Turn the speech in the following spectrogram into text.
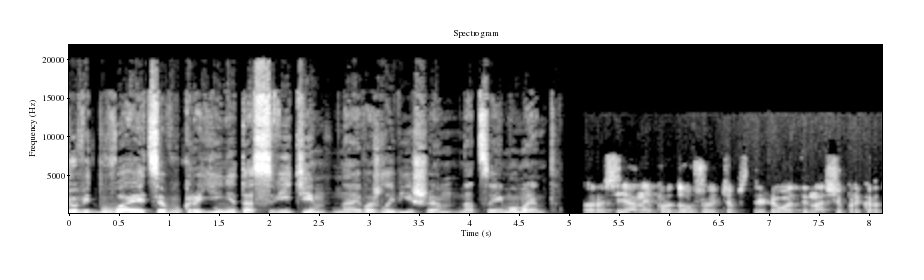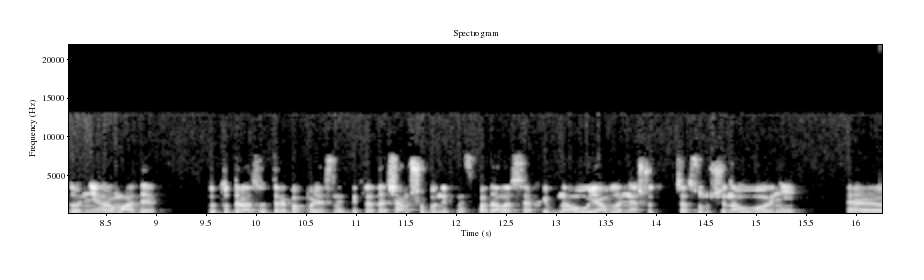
Що відбувається в Україні та світі? Найважливіше на цей момент. Росіяни продовжують обстрілювати наші прикордонні громади. Тут одразу треба пояснити глядачам, щоб у них не складалося хибного уявлення, що ця сумщина у вогні. Е,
